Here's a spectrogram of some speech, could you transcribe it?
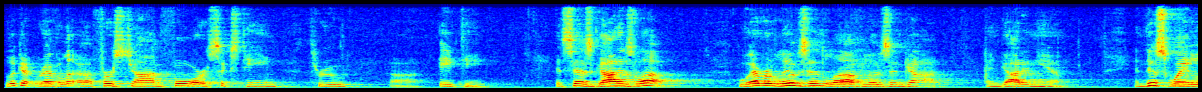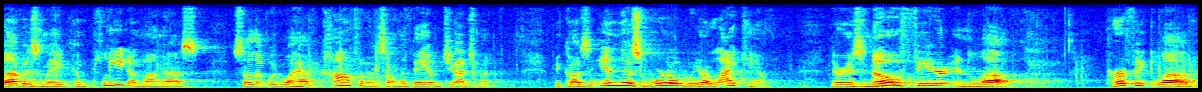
Look at Revel- uh, 1 John 4 16 through uh, 18. It says, God is love. Whoever lives in love lives in God, and God in him. In this way, love is made complete among us so that we will have confidence on the day of judgment. Because in this world we are like him. There is no fear in love. Perfect love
